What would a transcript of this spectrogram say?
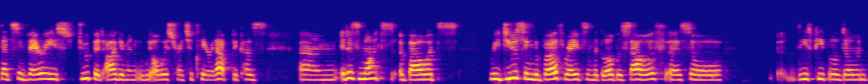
that's a very stupid argument we always try to clear it up because um, it is not about reducing the birth rates in the global south uh, so these people don't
